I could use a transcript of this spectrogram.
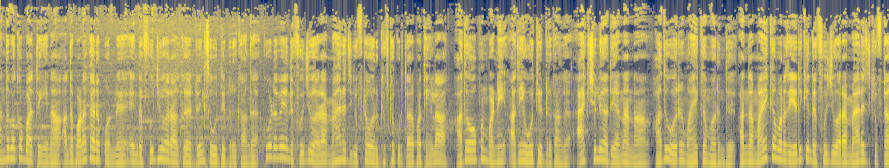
அந்த பக்கம் பாத்தீங்கன்னா அந்த பணக்கார பொண்ணு இந்த ஃபுஜுவராக்கு ட்ரிங்க்ஸ் ஊத்திட்டு இருக்காங்க. கூடவே இந்த ஃபுஜுவரா மேரேஜ் கிஃப்டா ஒரு கிஃப்ட் கொடுத்தாரு பாத்தீங்களா? அதை ஓபன் பண்ணி அதையும் ஊத்திட்டு இருக்காங்க. ஆக்சுவலி அது என்னன்னா அது ஒரு மயக்க மருந்து. அந்த மயக்க மருந்து எதுக்கு இந்த ஃபுஜுவரா மேரேஜ் கிஃப்டா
